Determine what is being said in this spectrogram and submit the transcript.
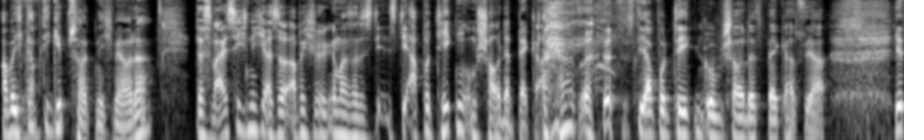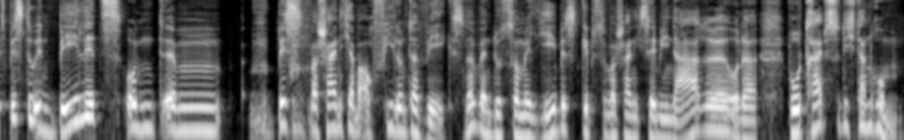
Aber ich glaube, die gibt's heute nicht mehr, oder? Das weiß ich nicht. Also, aber ich würde immer sagen, das ist die Apothekenumschau der Bäcker. Das ist die Apothekenumschau des Bäckers, ja. Jetzt bist du in Belitz und ähm, bist wahrscheinlich aber auch viel unterwegs. Ne? Wenn du Sommelier bist, gibst du wahrscheinlich Seminare oder wo treibst du dich dann rum?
